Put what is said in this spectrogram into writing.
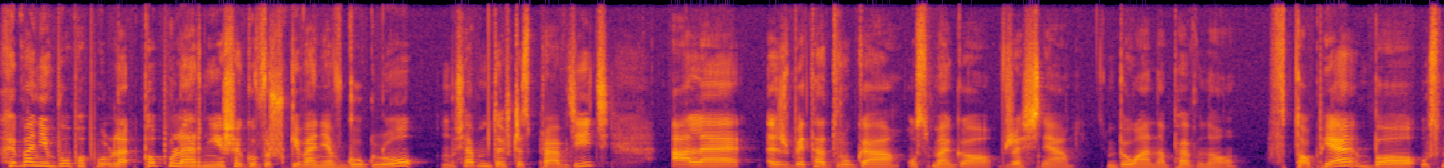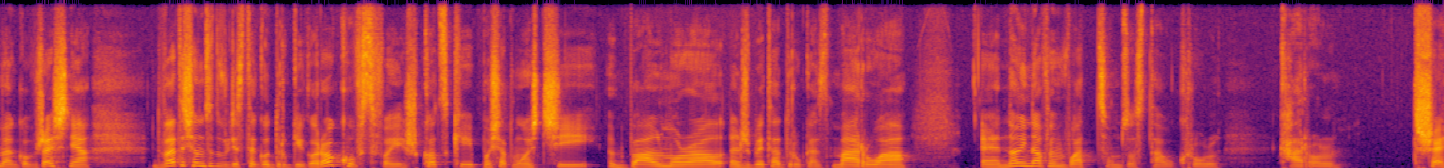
chyba nie było popula popularniejszego wyszukiwania w Google. Musiałabym to jeszcze sprawdzić, ale Elżbieta II 8 września była na pewno w topie, bo 8 września 2022 roku w swojej szkockiej posiadłości Balmoral Elżbieta II zmarła, e, no i nowym władcą został król Karol III.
